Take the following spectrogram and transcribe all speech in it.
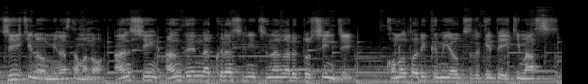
地域の皆様の安心安全な暮らしにつながると信じこの取り組みを続けていきます。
